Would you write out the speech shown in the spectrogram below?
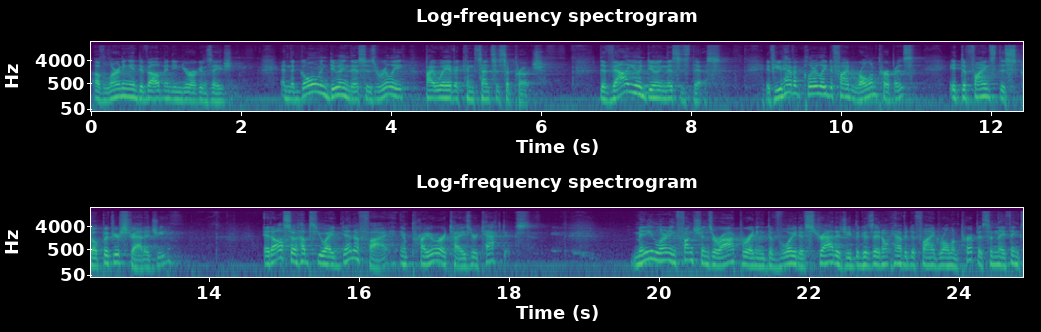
of learning and development in your organization. And the goal in doing this is really by way of a consensus approach. The value in doing this is this if you have a clearly defined role and purpose, it defines the scope of your strategy. It also helps you identify and prioritize your tactics. Many learning functions are operating devoid of strategy because they don't have a defined role and purpose, and they think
